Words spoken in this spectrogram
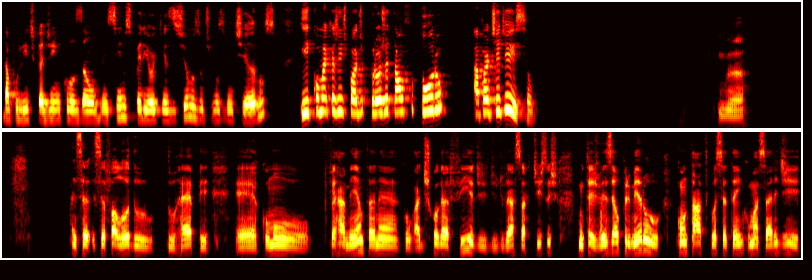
da política de inclusão do ensino superior que existiu nos últimos 20 anos e como é que a gente pode projetar um futuro a partir disso. É. Você falou do, do rap é, como ferramenta, né? A discografia de, de, diversos artistas muitas vezes é o primeiro contato que você tem com uma série de,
